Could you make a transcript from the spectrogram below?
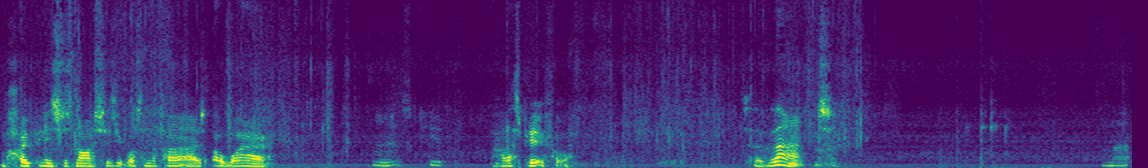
I'm hoping is as nice as it was on the photos. Oh wow. Oh, that's cute. Oh, that's beautiful. So that. That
